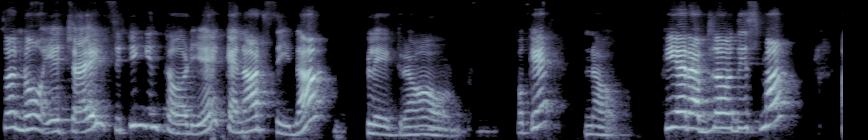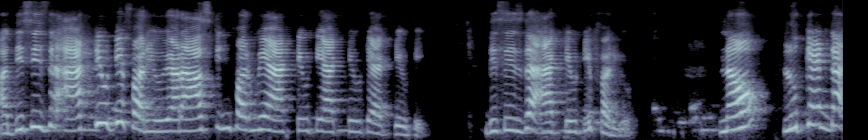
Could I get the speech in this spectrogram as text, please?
So no, a child sitting in third A cannot see the playground. Okay. Now here observe this ma. Uh, this is the activity for you. You are asking for me activity, activity, activity. This is the activity for you. Now look at the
